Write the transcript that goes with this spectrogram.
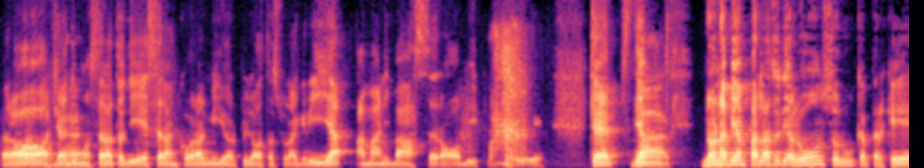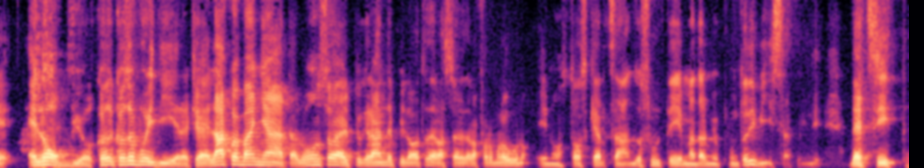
Però ci ha eh. dimostrato di essere ancora il miglior pilota sulla griglia a mani basse. Roby, quindi... cioè, stiamo... Ma non abbiamo parlato di Alonso, Luca, perché è l'ovvio. Cosa, cosa, vuoi dire? Cioè, l'acqua è bagnata, Alonso è il più grande pilota della storia della Formula 1 e non sto scherzando sul tema dal mio punto di vista, quindi that's it.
